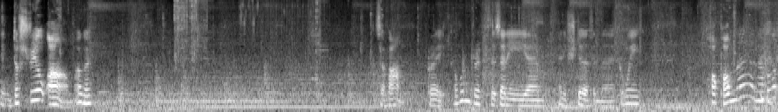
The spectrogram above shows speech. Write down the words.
Industrial arm, okay. It's a van. Great. I wonder if there's any um, any stuff in there. Can we hop on there and have a look,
